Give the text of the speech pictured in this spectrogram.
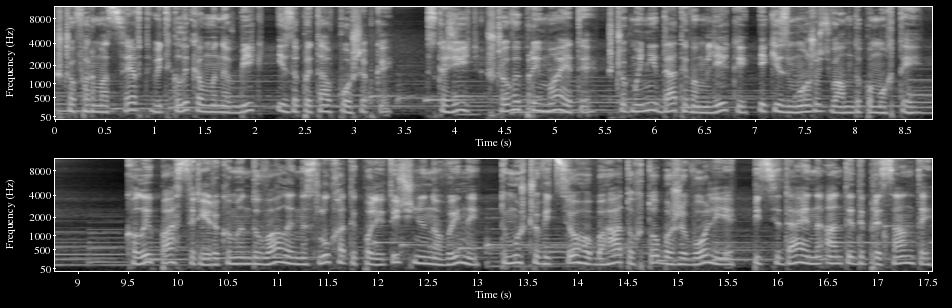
що фармацевт відкликав мене вбік і запитав пошепки: Скажіть, що ви приймаєте, щоб мені дати вам ліки, які зможуть вам допомогти? Коли пастирі рекомендували не слухати політичні новини, тому що від цього багато хто божеволіє, підсідає на антидепресанти,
